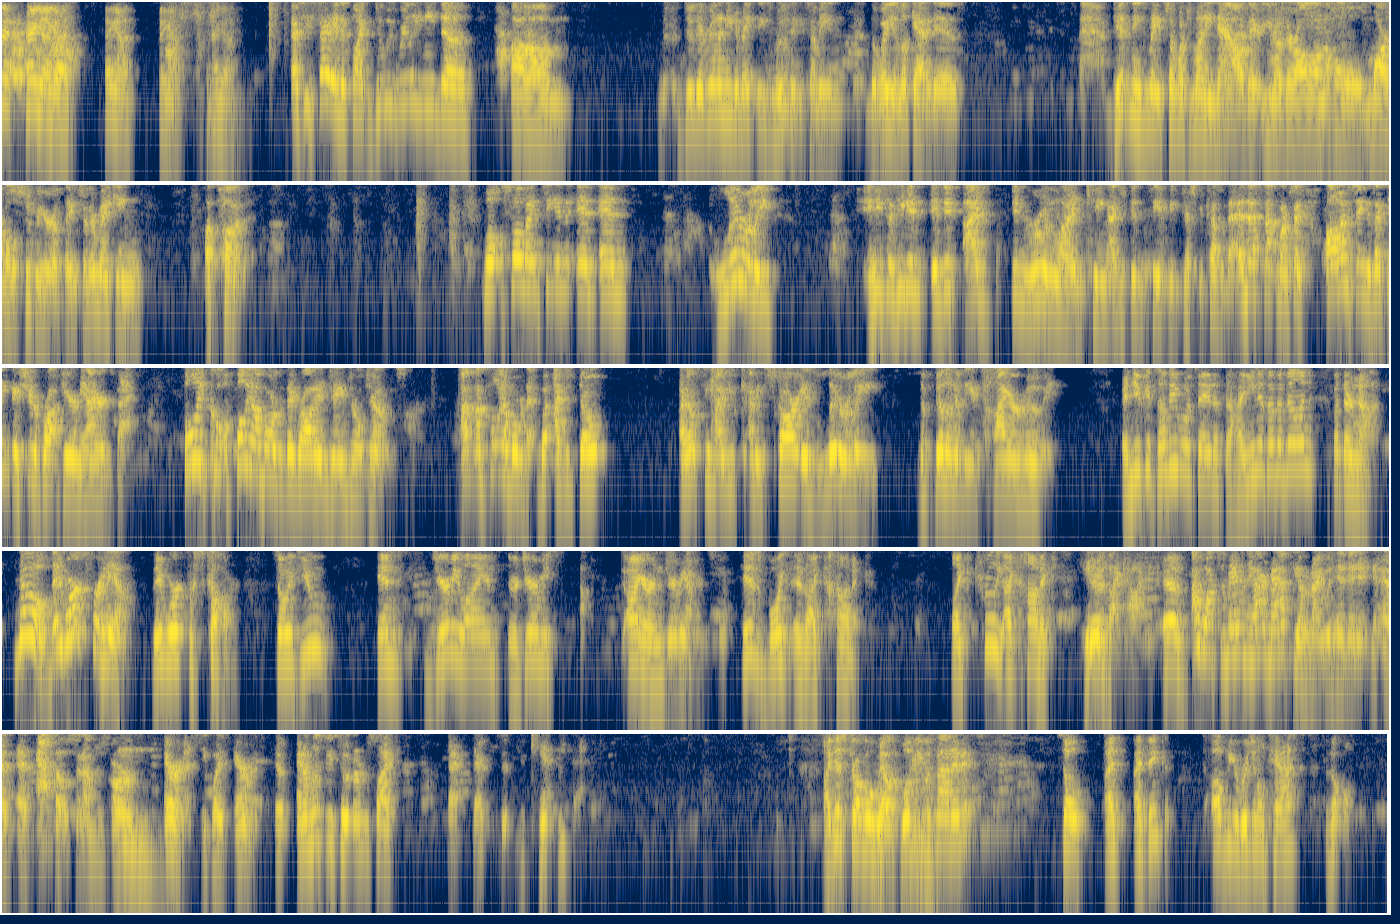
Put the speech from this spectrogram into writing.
Hey, hang on, guys. Hang on. Hang on. Hang on. As he's saying, it's like, do we really need to? Um, do they really need to make these movies? I mean, the way you look at it is, Disney's made so much money now. They're you know they're all on the whole Marvel superhero thing, so they're making a ton of it. Well, slow lane, see, and and and literally, he says he didn't. It did. I didn't ruin Lion King. I just didn't see it be, just because of that. And that's not what I'm saying. All I'm saying is I think they should have brought Jeremy Irons back. Fully cool, fully on board that they brought in James Earl Jones. I'm, I'm fully on board with that, but I just don't. I don't see how you. I mean, Scar is literally the villain of the entire movie. And you could some people would say that the hyenas are the villain, but they're not. No, they worked for him. They work for Scar. So if you and Jeremy Lyons or Jeremy Irons, Jeremy Irons. his voice is iconic, like truly iconic. He Yes. is iconic. As I watched The Man in the Iron Mask the other night with him in it as as Athos, and I'm just or Aramis. He plays Aramis, Yep. and I'm listening to it, and I'm just like, that that, that- you can't beat that. I just struggle with. Nope, Whoopi was not in it. So I I think of the original cast, the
